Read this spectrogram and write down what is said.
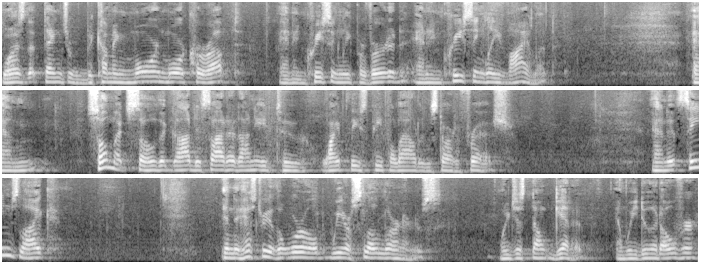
was that things were becoming more and more corrupt and increasingly perverted and increasingly violent. And so much so that God decided I need to wipe these people out and start afresh. And it seems like in the history of the world, we are slow learners. We just don't get it. And we do it over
